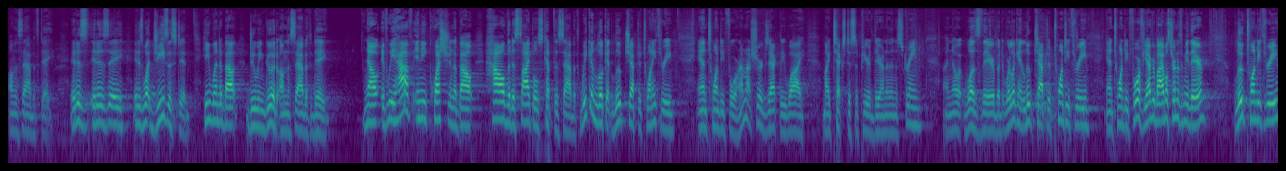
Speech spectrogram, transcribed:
on the Sabbath day. It is, it is, a, it is what Jesus did. He went about doing good on the Sabbath day. Now, if we have any question about how the disciples kept the Sabbath, we can look at Luke chapter 23 and 24. And I'm not sure exactly why my text disappeared there on the screen. I know it was there, but we're looking at Luke chapter 23 and 24. If you have your Bibles, turn with me there. Luke 23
